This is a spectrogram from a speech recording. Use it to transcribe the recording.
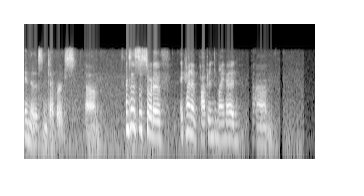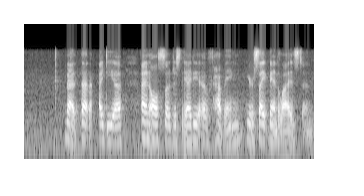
in those endeavors. Um, and so this is sort of it kind of popped into my head um, that that idea, and also just the idea of having your site vandalized and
